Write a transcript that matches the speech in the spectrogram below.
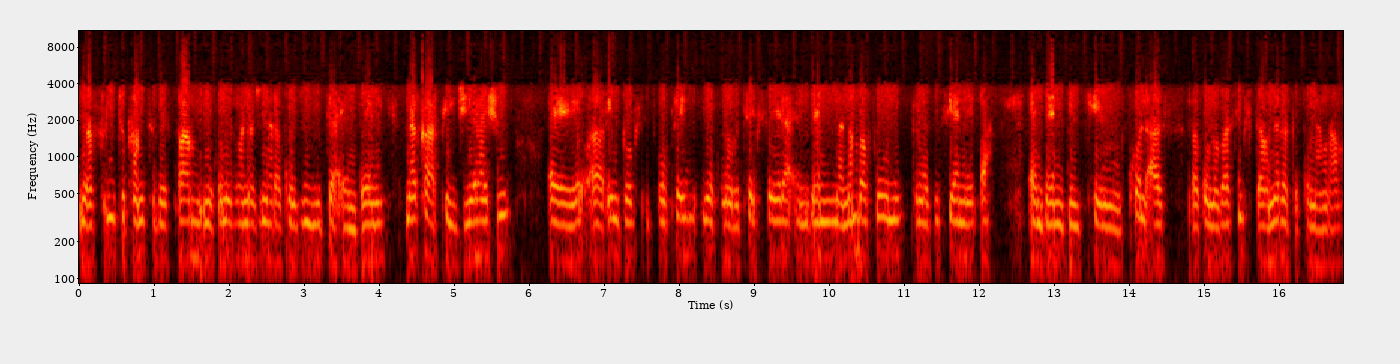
you are free to come to the farm, want to zvinarakozviita, and then naka page yashu, uh, uh, inbox is open ngiyakona ukutextela and then na number phone ringazisiyanepa and then they can call us rakona ba six down ratokona ngawo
